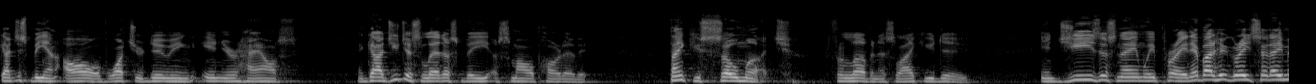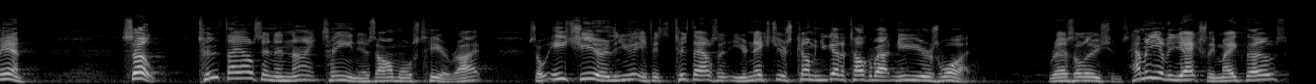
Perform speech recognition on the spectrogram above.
God, just be in awe of what you're doing in your house. And God, you just let us be a small part of it. Thank you so much for loving us like you do. In Jesus' name we pray. And everybody who agrees said amen. So, 2019 is almost here, right? So each year, if it's 2000, your next year's coming, you got to talk about New Year's what? Resolutions. How many of you actually make those?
